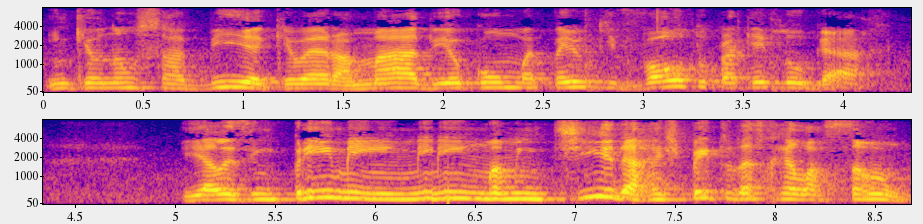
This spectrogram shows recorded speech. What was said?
em que eu não sabia que eu era amado e eu, como meio que volto para aquele lugar. E elas imprimem em mim uma mentira a respeito dessa relação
